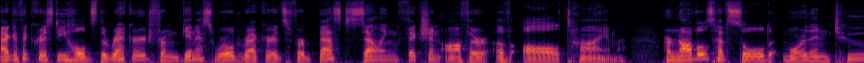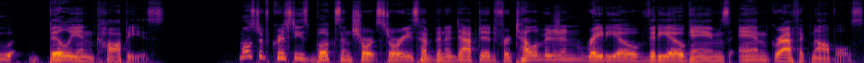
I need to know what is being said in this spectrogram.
Agatha Christie holds the record from Guinness World Records for best selling fiction author of all time. Her novels have sold more than 2 billion copies. Most of Christie's books and short stories have been adapted for television, radio, video games, and graphic novels.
